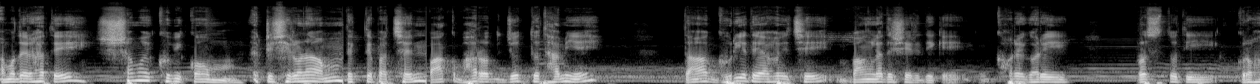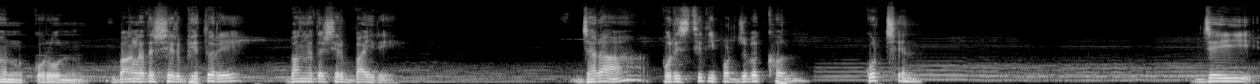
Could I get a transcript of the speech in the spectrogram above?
আমাদের হাতে সময় খুবই কম। একটি শিরোনাম দেখতে পাচ্ছেন। পাক ভারত যুদ্ধ থামিয়ে তা ঘুরিয়ে দেয়া হয়েছে বাংলাদেশের দিকে। ঘরে ঘরে প্রস্তুতি গ্রহণ করুন। বাংলাদেশের ভেতরে, বাংলাদেশের বাইরে। যারা পরিস্থিতি পর্যবেক্ষণ করছেন, যেই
